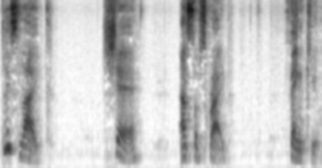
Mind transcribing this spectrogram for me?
please like, share, and subscribe. Thank you.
